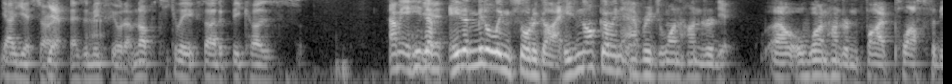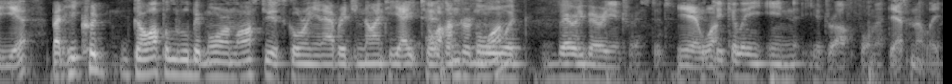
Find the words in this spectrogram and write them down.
Yeah, yeah, sorry. Yeah. As a midfielder, I'm not particularly excited because I mean, he's Yeah. a he's a middling sort of guy. He's not going to average 100 Yeah. Uh, 105 plus for the year, but he could go up a little bit more on last year's scoring and average 98 to as a 101. forward, very, very interested. Yeah, particularly in your draft formats. Definitely.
